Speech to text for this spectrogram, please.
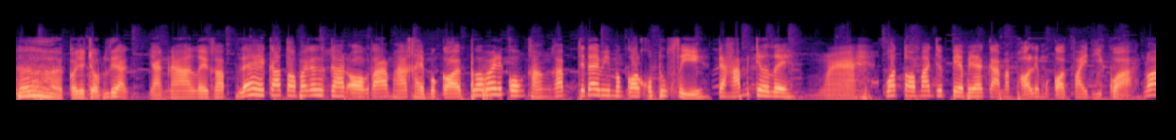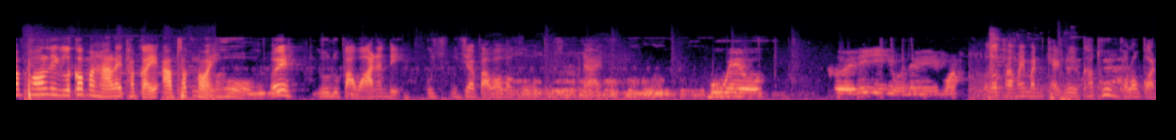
เฮ้อก็จะจบเรื่องอย่างนานเลยครับ และเหตุการณ์ต่อไปก็คือการออกตามหาไข่มังกรเพื่อไม่ได้โกงขังครับ จะได้มีมังกรครบทุกสี แต่หาไม่เจอเลยแห มาวันต่อมาจะเปลี่ยนบรรยากาศมาเผาเหล็กมังกรไฟดีกว่าลองเผาเหล็กแล้วก็มาหาอะไรทำกับไอ้อาร์มสักหน่อย โอ้โห เฮ้ย ดูดูปลาวานนั่นดิ กูมึงเชื่อเปล่าว่ากูกูสู้ไม่ได้ บูเวลเคยได้ยินอยู่ในมอสเราต้องทำให้มันแข็งด้วยค่าทุ่มของเราก่อน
